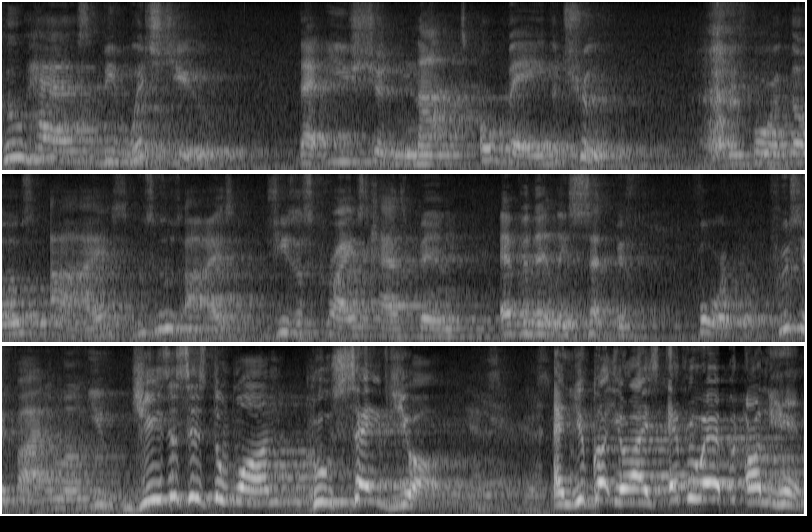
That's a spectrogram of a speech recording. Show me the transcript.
who has bewitched you that you should not obey the truth? Before those eyes, whose eyes Jesus Christ has been evidently set before, crucified among you. Jesus is the one who saved you all. Yes, yes, and you've got your eyes everywhere but on him.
